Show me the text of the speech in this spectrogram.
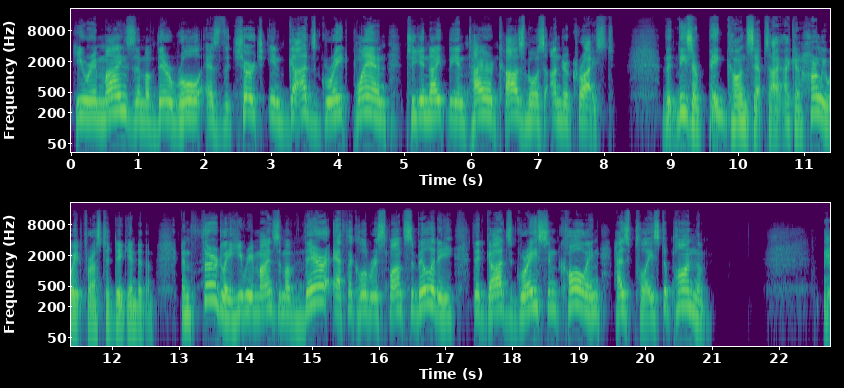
He reminds them of their role as the church in God's great plan to unite the entire cosmos under Christ. These are big concepts. I, I can hardly wait for us to dig into them. And thirdly, he reminds them of their ethical responsibility that God's grace and calling has placed upon them.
